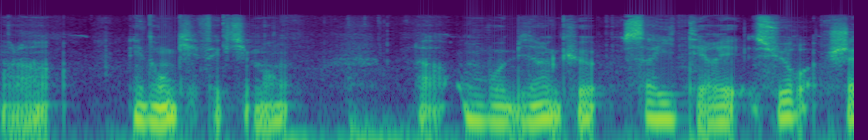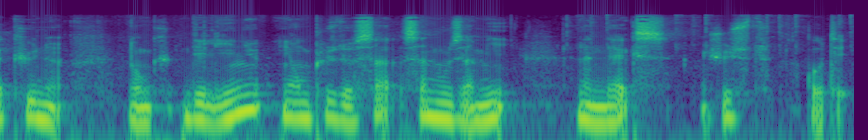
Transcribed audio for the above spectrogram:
voilà, et donc effectivement, là, on voit bien que ça a itéré sur chacune donc, des lignes, et en plus de ça, ça nous a mis l'index juste à côté.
